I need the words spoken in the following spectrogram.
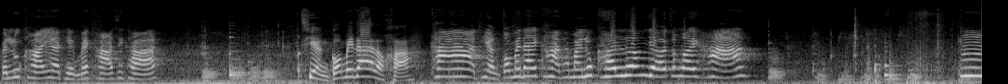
เป็นลูกค้าอย่าเถียงแม่ค้าสิคะ เถียงก็ไม่ได้หรอคะ ค่ะ เถียงก็ไม่ได้ค่ะ ทำไมลูกค้าเรื่องเยอะจังเลยคะ อืม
